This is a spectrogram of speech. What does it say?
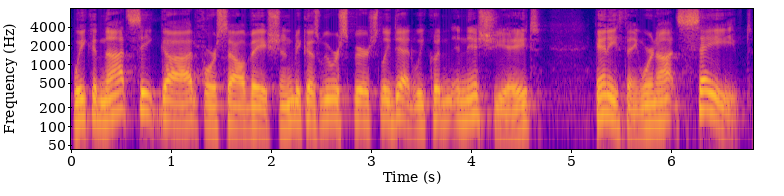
We could not seek God for salvation because we were spiritually dead. We couldn't initiate anything. We're not saved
